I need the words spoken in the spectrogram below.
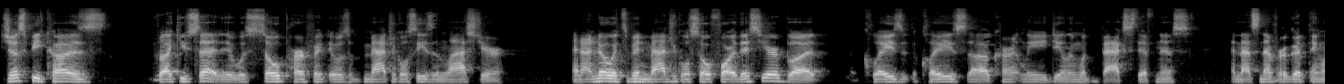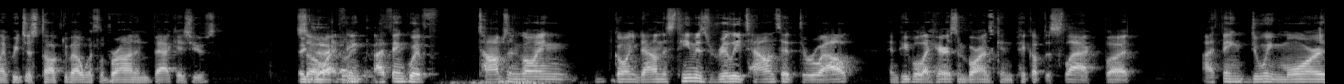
Just because, like you said, it was so perfect. It was a magical season last year. And I know it's been magical so far this year, but Klay's Klay's uh, currently dealing with back stiffness, and that's never a good thing. Like we just talked about with LeBron and back issues. So exactly. I think I think with Thompson going going down, this team is really talented throughout, and people like Harrison Barnes can pick up the slack. But I think doing more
